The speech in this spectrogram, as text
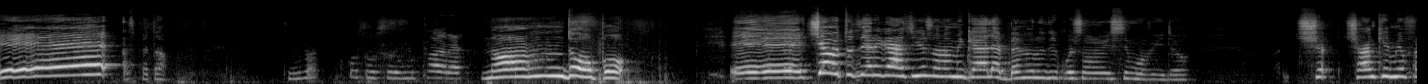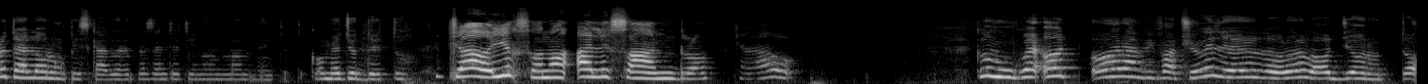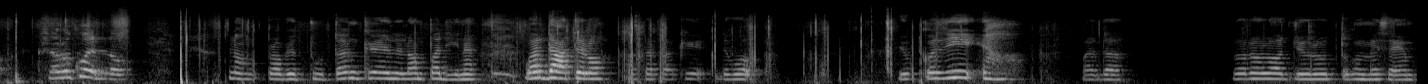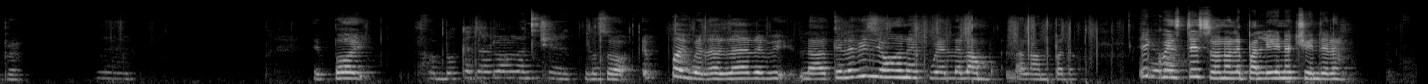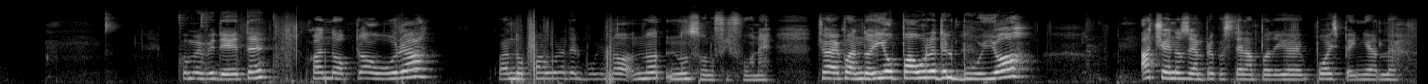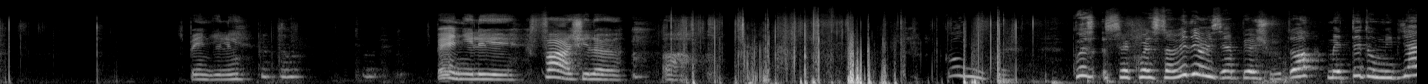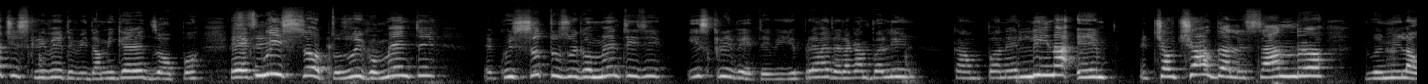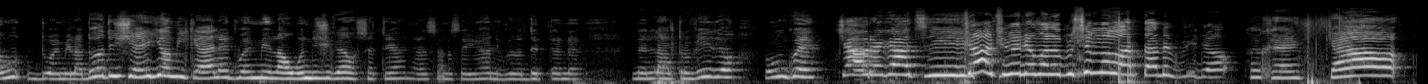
E... Aspetta. Posso salutare? No, dopo. E... Ciao a tutti ragazzi, io sono Michele e benvenuti in questo nuovissimo video. C'è anche mio fratello rompiscatole, presentati normalmente, come ti ho detto. Ciao, io sono Alessandro. Ciao. Comunque, ora vi faccio vedere l'orologio rotto. Solo quello. Non proprio tutto, anche le lampadine. Guardatelo. Aspetta che devo più così. Guarda. L'orologio rotto come sempre. E poi Ho bloccato la lancetta. lo so. E poi quella la, la televisione e quella lamp- la lampada. E queste sono le palline da accendere. Come vedete, quando ho paura, quando ho paura del buio, no, no, non sono fifone. Cioè, quando io ho paura del buio, accendo sempre queste lampadine. Puoi spegnerle. Spegnili. Spegnili, facile. Ah. Comunque, que- se questo video vi sia piaciuto, mettete un mi piace, iscrivetevi da Michele Zoppo e qui sotto sui commenti, e qui sotto sui commenti iscrivetevi e premete la campanellina, e, e ciao ciao da Alessandro 2001 2012 e io Michele 2011 che ho 7 anni, adesso hanno 6 anni, ve l'ho detto ne- nell'altro video. Comunque, ciao ragazzi! Ciao, ci vediamo alla prossima volta nel video. Ok! Ciao.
